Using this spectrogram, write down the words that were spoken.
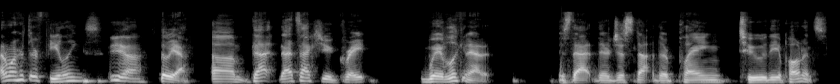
I don't want to hurt their feelings. Yeah. So yeah, um, that that's actually a great way of looking at it. Is that they're just not they're playing to the opponents,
